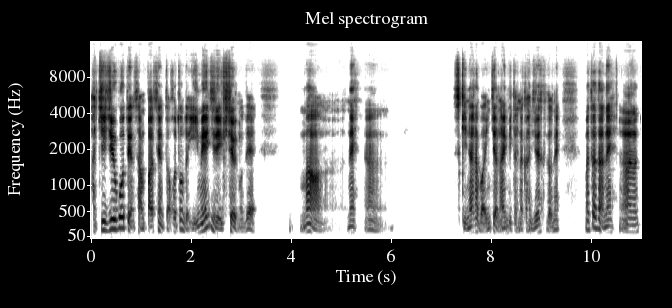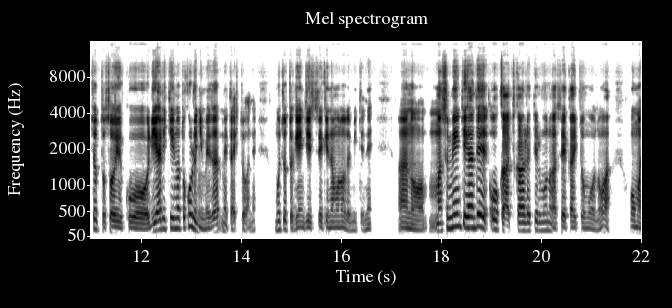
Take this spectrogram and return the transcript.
85.3%はほとんどイメージで生きてるので、まあね、うん、好きならばいいんじゃないみたいな感じですけどね。まあ、ただね、あの、ちょっとそういうこう、リアリティのところに目覚めた人はね、もうちょっと現実的なもので見てね、あの、マスメディアで多く扱われているものが正解と思うのは大間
